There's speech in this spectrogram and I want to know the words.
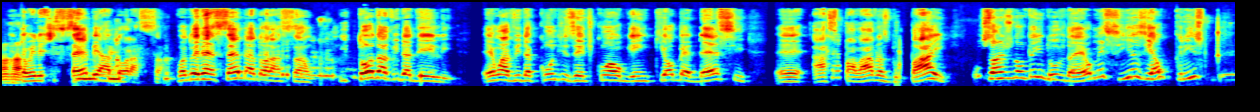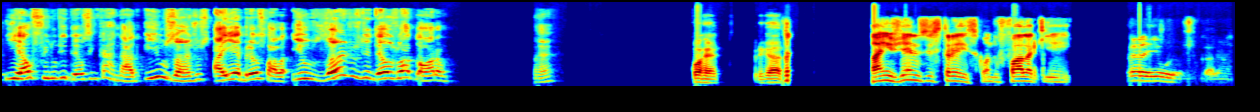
Uhum. Então ele recebe a adoração. Quando ele recebe a adoração e toda a vida dele é uma vida condizente com alguém que obedece é, às palavras do Pai, os anjos não têm dúvida, é o Messias e é o Cristo e é o Filho de Deus encarnado. E os anjos, aí Hebreus fala, e os anjos de Deus o adoram. Né? Correto. Obrigado. Lá em Gênesis 3, quando fala que. Peraí, Wilson, caramba.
